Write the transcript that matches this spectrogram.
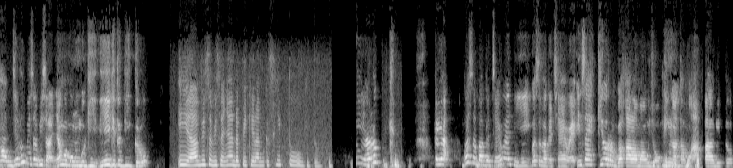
anjir lu bisa-bisanya ngomong begini gitu di grup? Iya bisa-bisanya ada pikiran ke situ gitu. Iya lu kayak gue sebagai cewek nih gue sebagai cewek insecure gue kalau mau jogging atau mau apa gitu.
